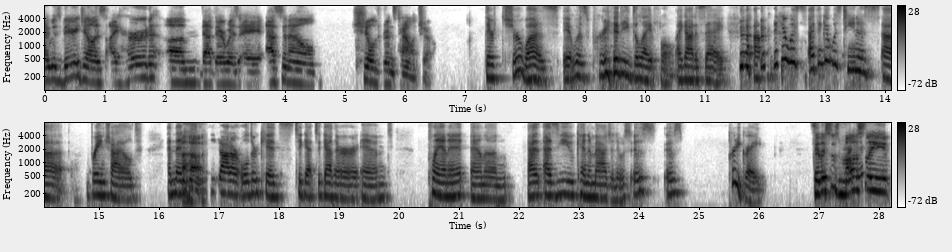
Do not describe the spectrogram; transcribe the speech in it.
I was very jealous. I heard um, that there was a SNL children's talent show. There sure was. It was pretty delightful, I gotta say. Um, I think it was. I think it was Tina's uh, brainchild, and then Uh-huh. she got our older kids to get together and plan it. And um, as, as you can imagine, it was it was it was pretty great. So this was- mostly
